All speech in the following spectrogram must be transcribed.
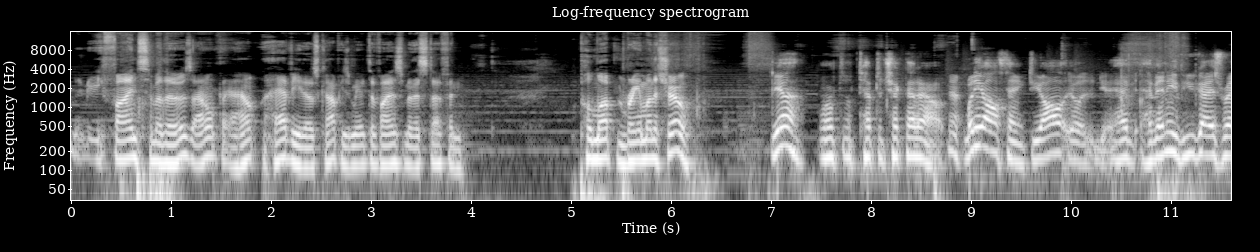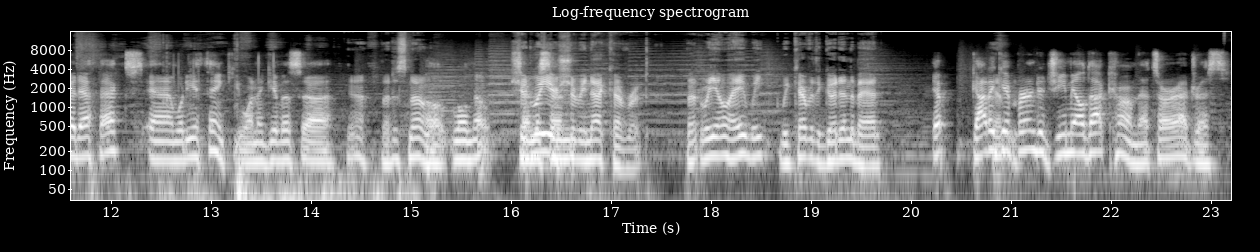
maybe find some of those. I don't think I don't have any of those copies. We have to find some of this stuff and pull them up and bring them on the show. Yeah, we'll have to check that out. Yeah. What do y'all think? Do y'all uh, have have any of you guys read FX? And what do you think? You want to give us a, Yeah, let us know. little note? Should Send we or should we not cover it? But we, you know, hey, we we cover the good and the bad. Yep. Got to Yep. get burned at gmail.com. That's our address.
